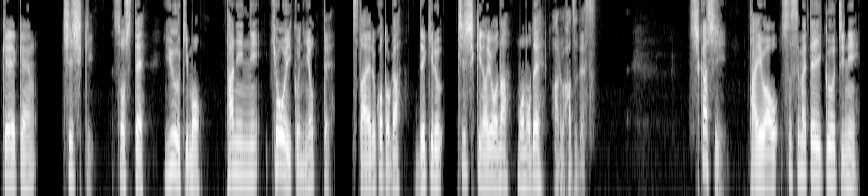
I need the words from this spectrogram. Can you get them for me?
経験、知識、そして勇気も他人に教育によって伝えることができる知識のようなものであるはずです。しかし、対話を進めていくうちに、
